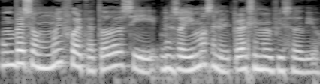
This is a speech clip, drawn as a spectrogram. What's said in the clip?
Un beso muy fuerte a todos y nos oímos en el próximo episodio.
